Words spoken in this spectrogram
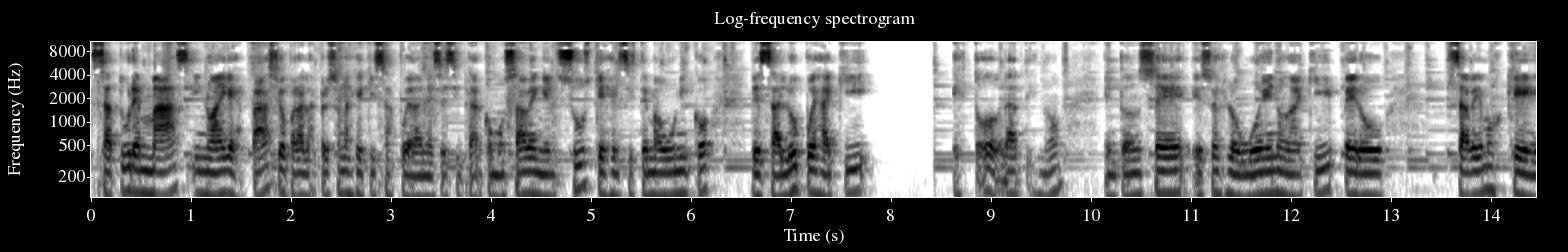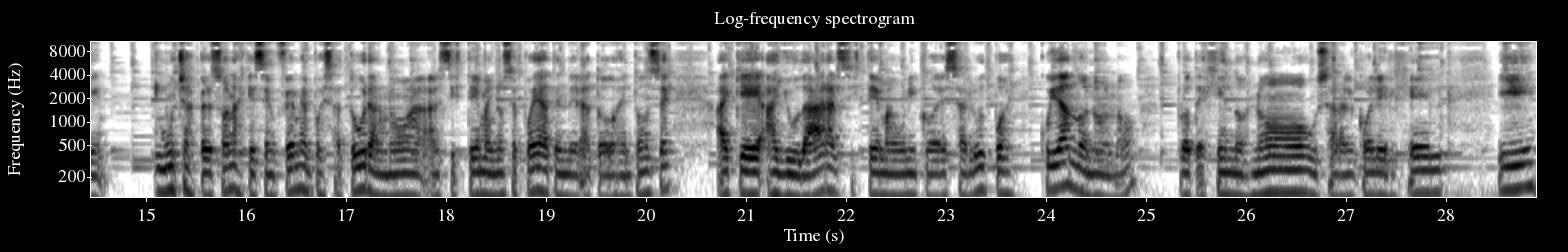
sature más y no haya espacio para las personas que quizás puedan necesitar. Como saben el SUS que es el sistema único de salud pues aquí es todo gratis no entonces eso es lo bueno de aquí pero sabemos que muchas personas que se enfermen pues saturan ¿no? al sistema y no se puede atender a todos. Entonces hay que ayudar al sistema único de salud pues cuidándonos, ¿no? Protegiéndonos, usar alcohol y el gel y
